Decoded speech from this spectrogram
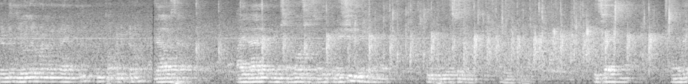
രണ്ട് നിയോജക മണ്ഡലങ്ങളിലായിട്ട് തീർച്ചയായും നമ്മുടെ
